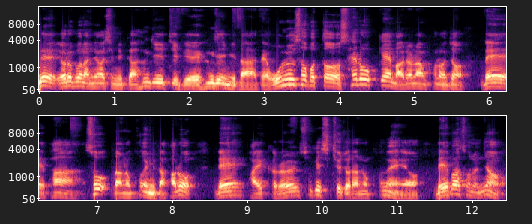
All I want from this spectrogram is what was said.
네, 여러분 안녕하십니까. 흥진TV의 흥진입니다. 네, 오늘서부터 새롭게 마련한 코너죠. 내 바소라는 코너입니다. 바로 내 바이크를 소개시켜줘라는 코너예요. 내 바소는요,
